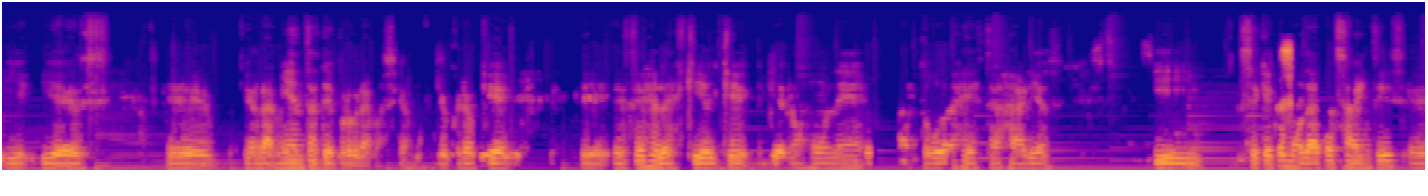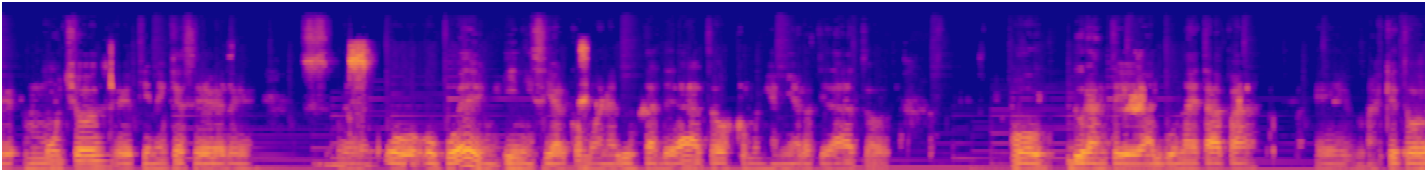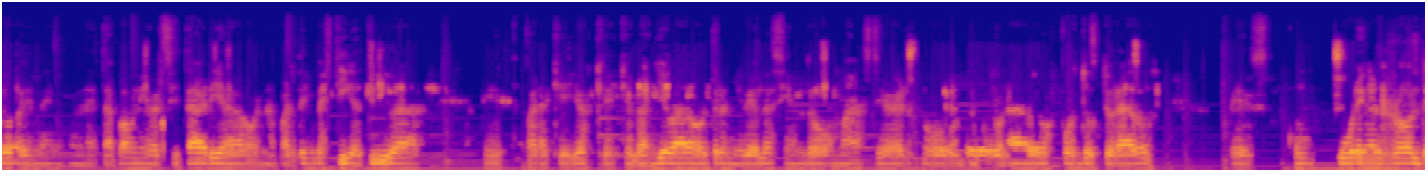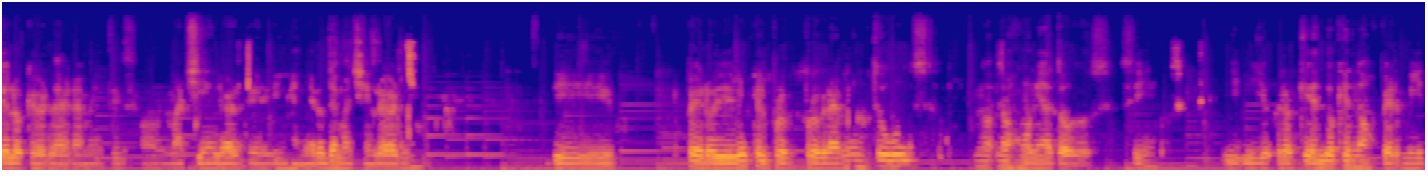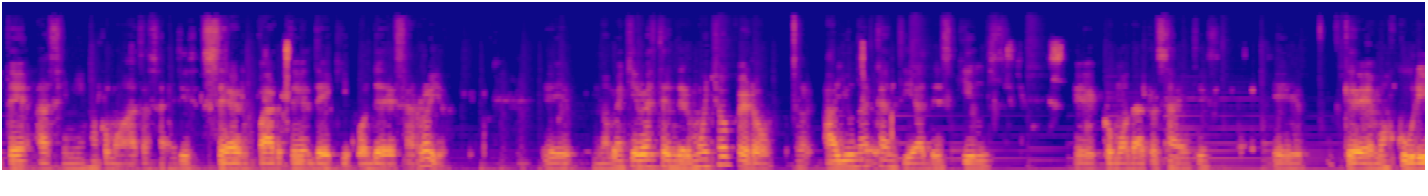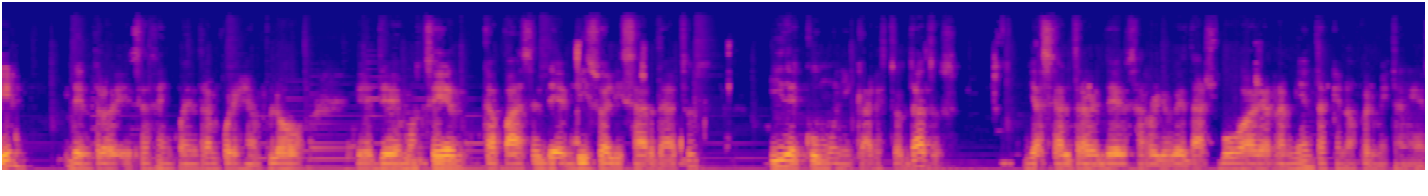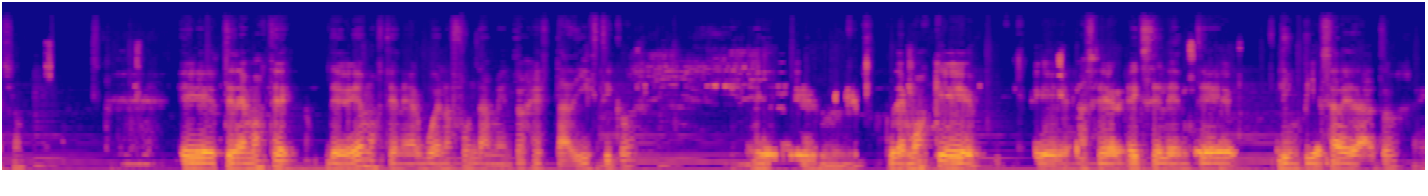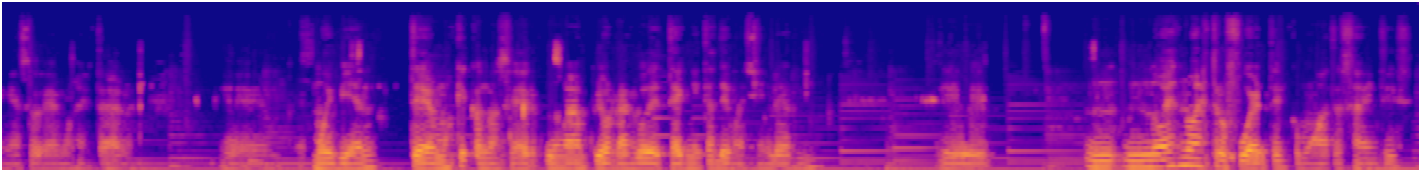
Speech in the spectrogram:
y, es herramientas de programación. Yo creo que eh, ese es el skill que, nos une a todas estas áreas y sé que como data scientists eh, muchos eh, tienen que hacer o, pueden iniciar como analistas de datos, como ingenieros de datos o durante alguna etapa eh, más que todo en, la etapa universitaria o en la parte investigativa, eh, para aquellos que, lo han llevado a otro nivel haciendo máster o doctorados, postdoctorados, pues cubren el rol de lo que verdaderamente son machine learning, eh, ingenieros de machine learning. Y, pero yo digo que el programming tools nos une a todos, ¿sí? Y, yo creo que es lo que nos permite a sí mismo como data scientist ser parte de equipos de desarrollo. Eh, no me quiero extender mucho, pero hay una cantidad de skills eh, como data scientist eh, que debemos cubrir. Dentro de esas se encuentran, por ejemplo, debemos ser capaces de visualizar datos y de comunicar estos datos ya sea a través de desarrollo de dashboard, herramientas que nos permitan eso. Eh, tenemos debemos tener buenos fundamentos estadísticos. Eh, tenemos que eh, hacer excelente limpieza de datos, en eso debemos estar muy bien. Tenemos que conocer un amplio rango de técnicas de Machine Learning. Eh, no es nuestro fuerte como data scientist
